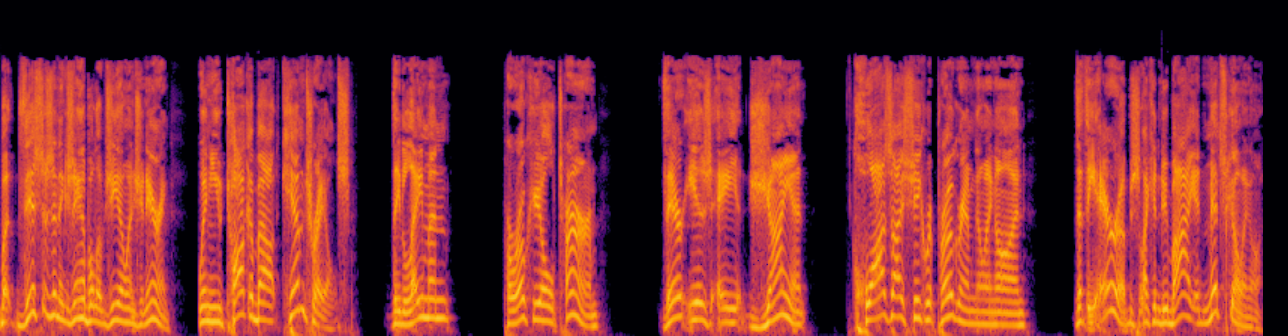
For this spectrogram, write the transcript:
But this is an example of geoengineering. When you talk about chemtrails, the layman parochial term, there is a giant quasi-secret program going on that the Arabs, like in Dubai, admits going on.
